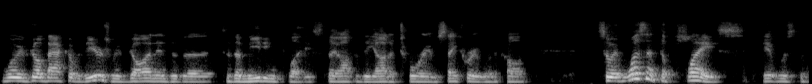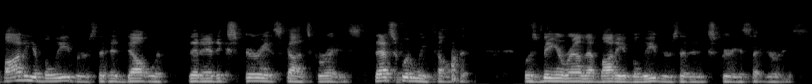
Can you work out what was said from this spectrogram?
when we've gone back over the years, we've gone into the to the meeting place, the the auditorium, sanctuary, we what to call it. So it wasn't the place; it was the body of believers that had dealt with that had experienced God's grace. That's when we felt it was being around that body of believers that had experienced that grace.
